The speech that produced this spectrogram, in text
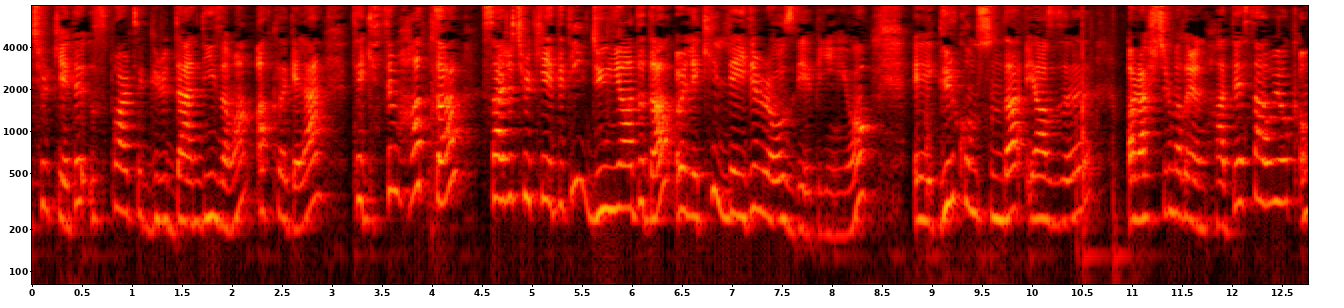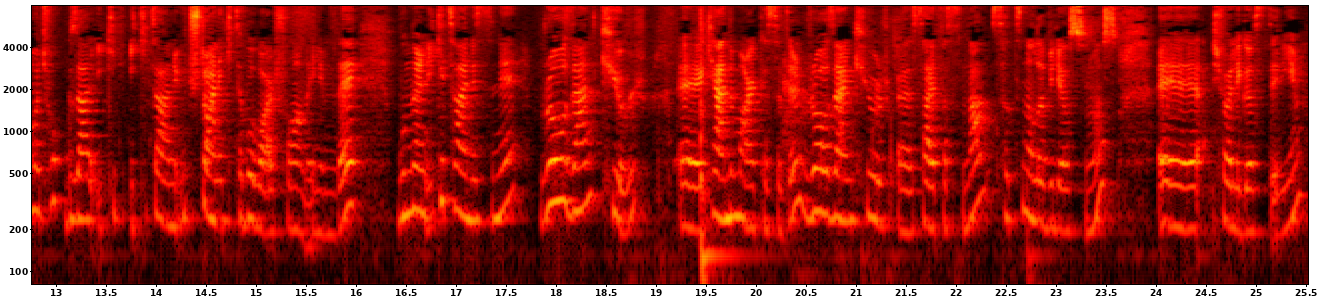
Türkiye'de Isparta Gürü dendiği zaman akla gelen tek isim. Hatta sadece Türkiye'de değil dünyada da öyle ki Lady Rose diye biliniyor. Gül konusunda yazdığı araştırmaların haddi hesabı yok ama çok güzel iki, iki tane, üç tane kitabı var şu an elimde. Bunların iki tanesini Rose and Cure e, kendi markasıdır. Rose Cure e, sayfasından satın alabiliyorsunuz. E, şöyle göstereyim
